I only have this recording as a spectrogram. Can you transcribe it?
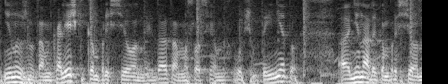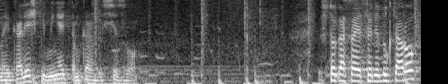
Не нужно там колечки компрессионные, да, там маслосъемных, в общем-то, и нету. А, не надо компрессионные колечки менять там каждый сезон. Что касается редукторов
